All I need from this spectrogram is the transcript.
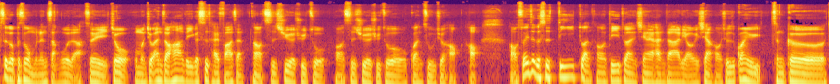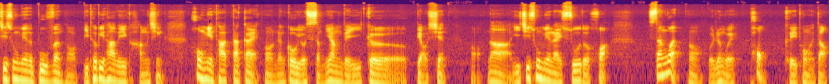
这个不是我们能掌握的啊。所以就我们就按照它的一个事态发展啊，持续的去做啊，持续的去做关注就好。好，好，所以这个是第一段哦。第一段先来和大家聊一下哈，就是关于整个技术面的部分哦，比特币它的一个行情后面它大概哦能够有什么样的一个表现哦。那以技术面来说的话，三万哦，我认为碰可以碰得到。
